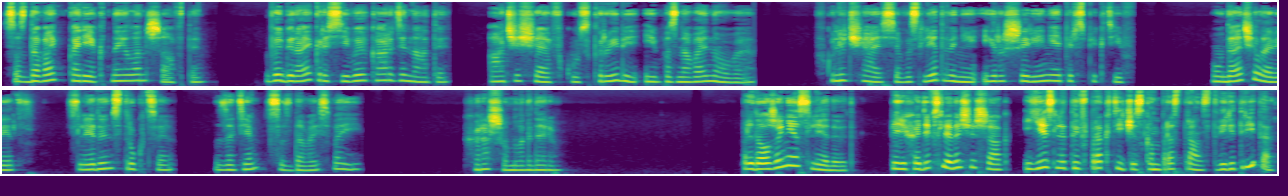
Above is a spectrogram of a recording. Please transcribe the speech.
Создавай корректные ландшафты. Выбирай красивые координаты, очищай вкус к рыбе и познавай новое. Включайся в исследование и расширение перспектив. Удачи, ловец! Следуй инструкции. Затем создавай свои. Хорошо, благодарю. Продолжение следует. Переходи в следующий шаг. Если ты в практическом пространстве ретрита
